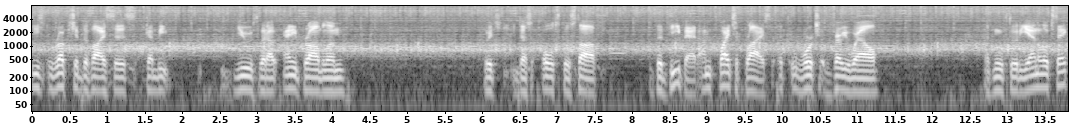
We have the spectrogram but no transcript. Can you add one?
these Rockchip devices can be used without any problem. Which does old school stuff. The D-pad, I'm quite surprised. It works very well. Let's move to the analog stick.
